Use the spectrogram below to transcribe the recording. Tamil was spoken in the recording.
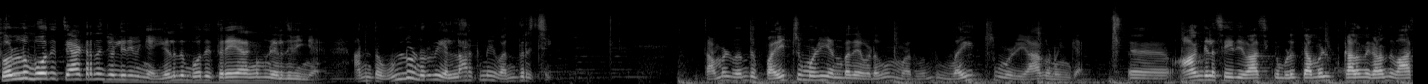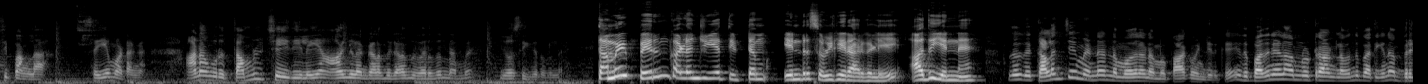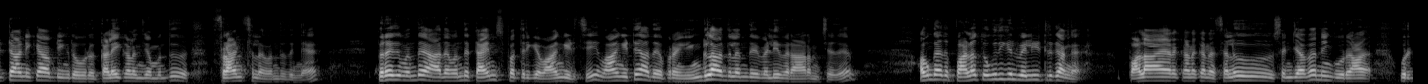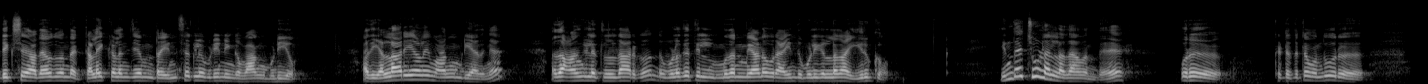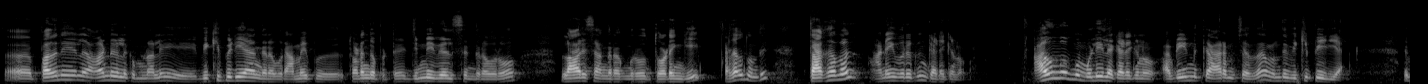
சொல்லும்போது தேட்டர்னு சொல்லிடுவீங்க எழுதும்போது திரையரங்கம்னு எழுதுவீங்க. அந்த உள்ளுணர்வு எல்லாருக்குமே வந்துருச்சு. தமிழ் வந்து பயிற்று மொழி என்பதை விடவும் அது வந்து வயிற்று மொழி ஆகணும் இங்கே. ஆங்கில செய்தி வாசிக்கும் பொழுது தமிழ் கலந்து கலந்து வாசிப்பாங்களா? செய்ய மாட்டாங்க. ஆனால் ஒரு தமிழ் செய்தியிலேயே ஆங்கிலம் கலந்து கலந்து வருதுன்னு நம்ம யோசிக்கிறது இல்லை தமிழ் பெருங்களஞ்சிய திட்டம் என்று சொல்கிறார்களே அது என்ன? அதாவது களஞ்சியம் என்னன்னு முதல்ல நம்ம பார்க்க வேண்டியிருக்கு. இது பதினேழாம் நூற்றாண்டில் வந்து பார்த்திங்கன்னா பிரிட்டானிக்கா அப்படிங்கிற ஒரு கலைக்களஞ்சியம் வந்து ஃப்ரான்ஸில் வந்ததுங்க. பிறகு வந்து அதை வந்து டைம்ஸ் பத்திரிக்கை வாங்கிடுச்சு. வாங்கிட்டு அது அப்புறம் இங்கிலாந்துலேருந்து வெளிவர ஆரம்பிச்சது. அவங்க அது பல தொகுதிகள் வெளியிட்டிருக்காங்க. பல ஆயிரக்கணக்கான செலவு செஞ்சால் தான் நீங்கள் ஒரு ஒரு டிக்ஷ அதாவது அந்த கலைக்களஞ்சியம்ன்ற என்சைக்ளோபீடியா நீங்கள் வாங்க முடியும். அது எல்லாரையாலையும் வாங்க முடியாதுங்க. அது ஆங்கிலத்தில் தான் இருக்கும். இந்த உலகத்தில் முதன்மையான ஒரு ஐந்து மொழிகளில் தான் இருக்கும். இந்த சூழலில் தான் வந்து ஒரு கிட்டத்தட்ட வந்து ஒரு பதினேழு ஆண்டுகளுக்கு முன்னாலே விக்கிபீடியாங்கிற ஒரு அமைப்பு தொடங்கப்பட்டு ஜிம்மி வேல்ஸுங்கிறவரும் லாரிசாங்கிறவரும் தொடங்கி அதாவது வந்து தகவல் அனைவருக்கும் கிடைக்கணும். அவங்கவுங்க மொழியில் கிடைக்கணும் அப்படின்னு ஆரம்பித்தது தான் வந்து விக்கிபீடியா.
